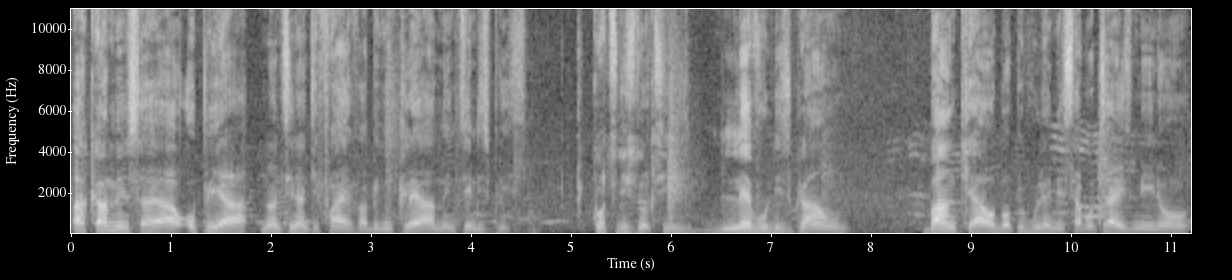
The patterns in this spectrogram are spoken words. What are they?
I come inside uh, up here, 1995. I begin clear, maintain this place. Cut this dirty, level this ground, bank here, but people then they sabotage me, you know.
